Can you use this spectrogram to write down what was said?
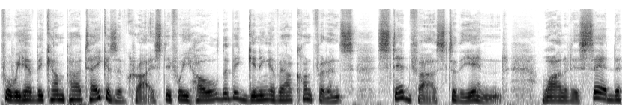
For we have become partakers of Christ if we hold the beginning of our confidence steadfast to the end. While it is said,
